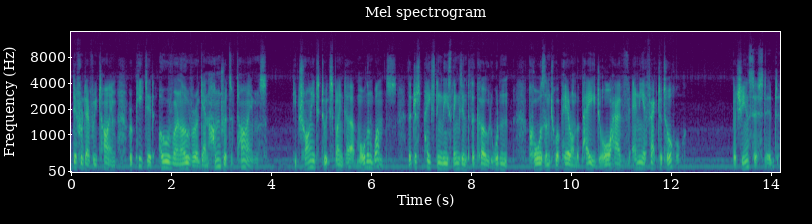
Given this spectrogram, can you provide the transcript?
different every time, repeated over and over again hundreds of times. He tried to explain to her more than once that just pasting these things into the code wouldn't cause them to appear on the page or have any effect at all. But she insisted,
